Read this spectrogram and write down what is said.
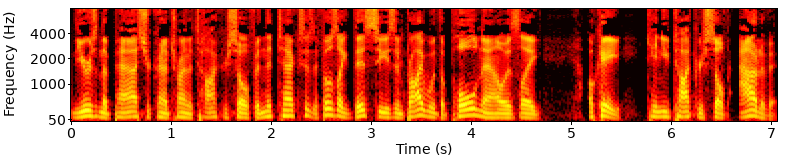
years in the past, you're kind of trying to talk yourself into Texas. It feels like this season, probably with the poll now, is like, okay, can you talk yourself out of it?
